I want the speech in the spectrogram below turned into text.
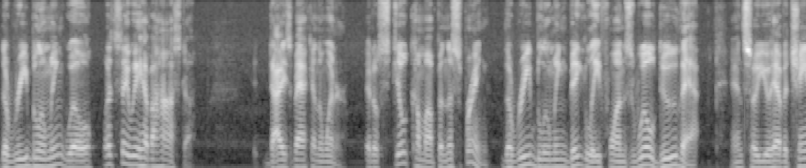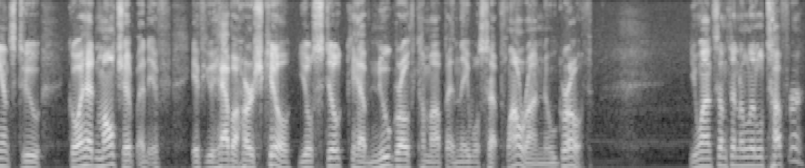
The reblooming will, let's say we have a hosta, it dies back in the winter. It'll still come up in the spring. The reblooming big leaf ones will do that. And so you have a chance to go ahead and mulch it. But if if you have a harsh kill, you'll still have new growth come up, and they will set flower on new growth. You want something a little tougher?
